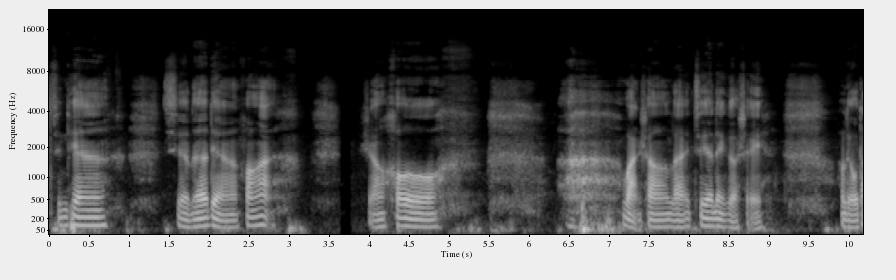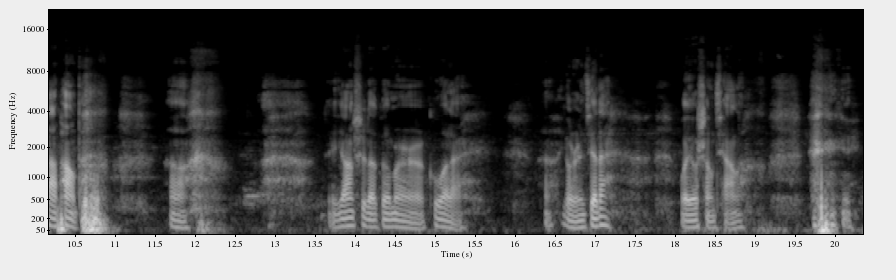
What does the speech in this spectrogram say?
今天写了点方案，然后啊晚上来接那个谁，刘大胖子，啊，央视的哥们儿过来，有人接待，我又省钱了，嘿嘿嘿。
